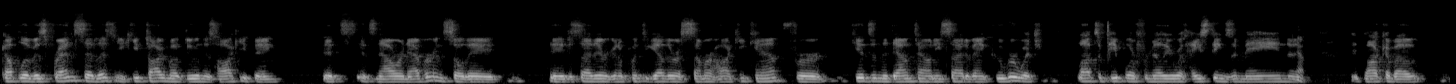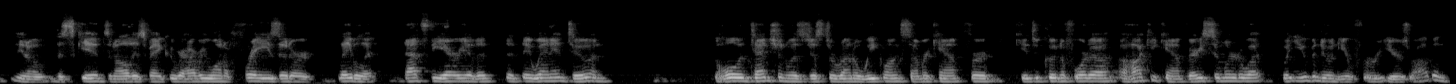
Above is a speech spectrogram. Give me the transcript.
a couple of his friends said, listen, you keep talking about doing this hockey thing. It's, it's now or never. And so they they decided they were going to put together a summer hockey camp for kids in the downtown east side of Vancouver, which lots of people are familiar with Hastings and Main. And They talk about, you know, the skids and all this Vancouver, however you want to phrase it or label it. That's the area that, that they went into. And the whole intention was just to run a week long summer camp for kids who couldn't afford a, a, hockey camp, very similar to what, what you've been doing here for years, Robin.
